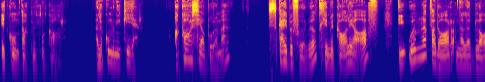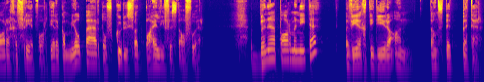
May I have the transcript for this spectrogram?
het kontak met mekaar. Hulle kommunikeer. Akasia bome skei byvoorbeeld chemikalieë af die oomblik wat daar aan hulle blare gevreet word deur 'n kameelperd of kuddes wat baie lief is daarvoor. Binne 'n paar minute beweeg die diere aan, dan's dit bitter.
